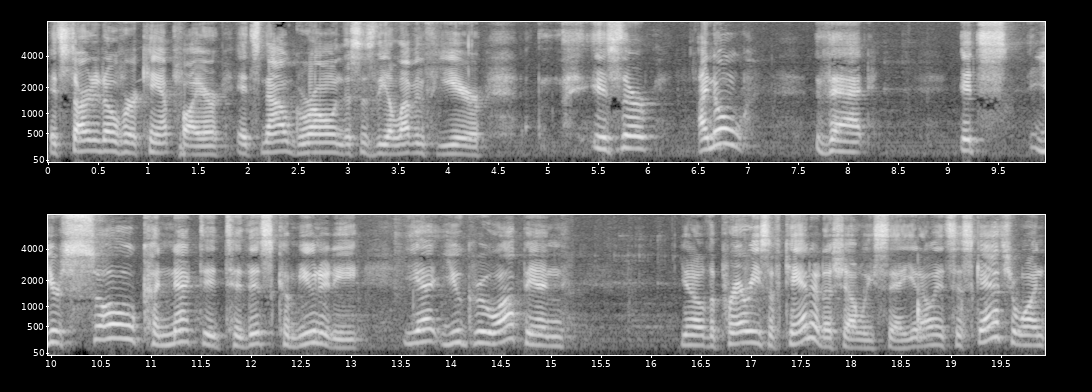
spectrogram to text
it started over a campfire. It's now grown. This is the 11th year. Is there? I know that it's you're so connected to this community, yet you grew up in, you know, the prairies of Canada, shall we say? You know, it's Saskatchewan.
